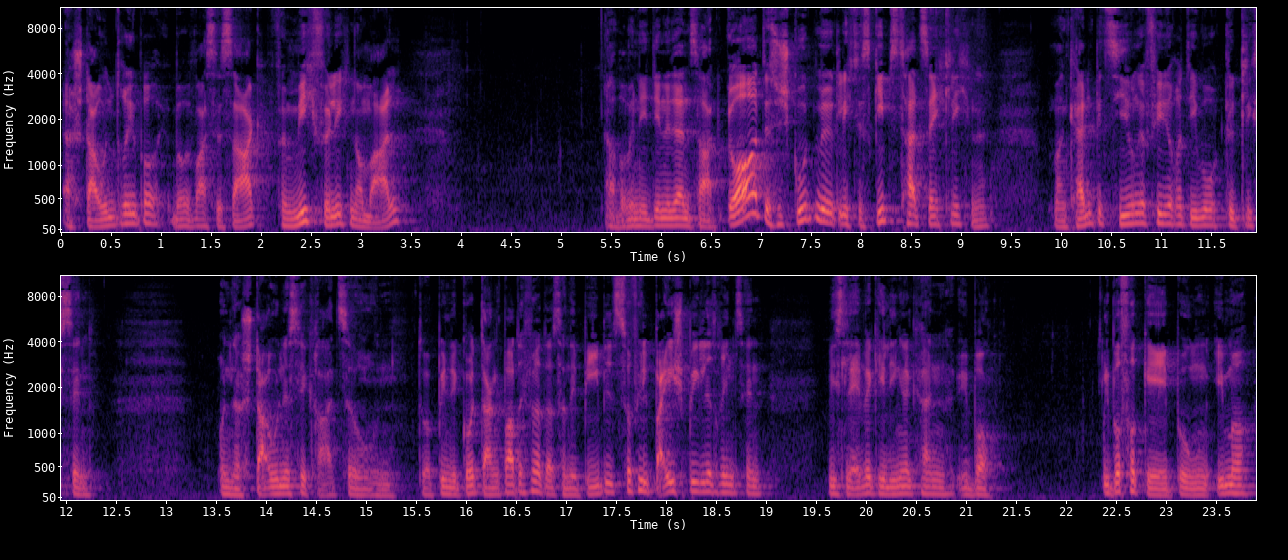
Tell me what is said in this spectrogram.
erstaunt darüber, über was sie sagen. Für mich völlig normal. Aber wenn ich denen dann sage, ja, das ist gut möglich, das gibt es tatsächlich. Ne? Man kann Beziehungen führen, die wo glücklich sind. Und erstaune sie gerade so. Und da bin ich Gott dankbar dafür, dass in der Bibel so viele Beispiele drin sind, wie das Leben gelingen kann über, über Vergebung, immer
